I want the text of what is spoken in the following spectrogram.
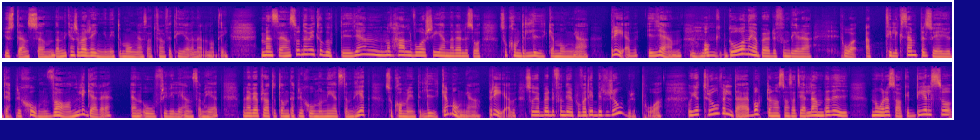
just den söndagen. Det kanske var regnigt och många satt framför tvn eller någonting. Men sen så när vi tog upp det igen något halvår senare eller så, så kom det lika många brev igen. Och då när jag började fundera på att till exempel så är ju depression vanligare än ofrivillig ensamhet. Men när vi har pratat om depression och nedstämdhet så kommer inte lika många brev. Så jag började fundera på vad det beror på. Och jag tror väl där borta någonstans att jag landade i några saker. Dels så,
